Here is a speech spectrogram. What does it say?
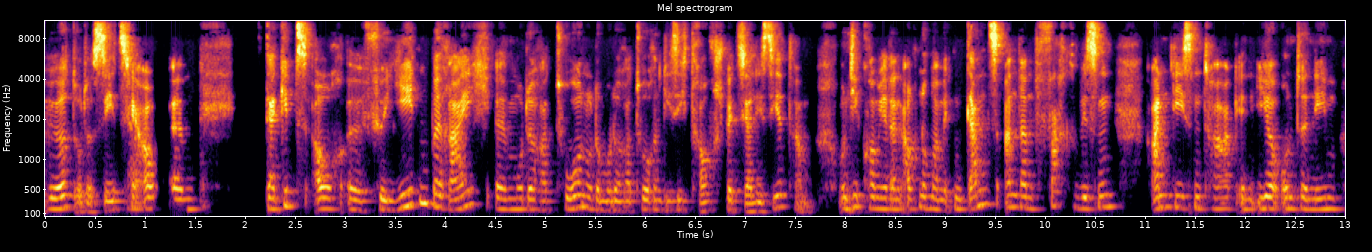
hört oder seht es ja. ja. auch. Ähm, da gibt's auch äh, für jeden Bereich äh, Moderatoren oder Moderatoren, die sich drauf spezialisiert haben. Und die kommen ja dann auch nochmal mit einem ganz anderen Fachwissen an diesen Tag in ihr Unternehmen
